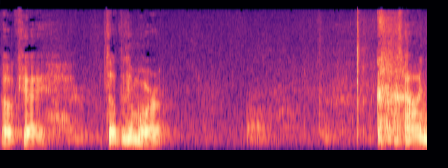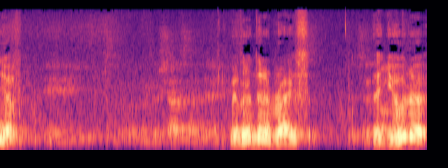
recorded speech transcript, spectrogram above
Okay. Something more. Tanya. We learned in a Braisa that Yehuda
